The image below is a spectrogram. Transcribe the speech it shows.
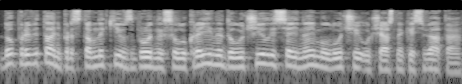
До привітань представників Збройних сил України долучилися й наймолодші учасники свята.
